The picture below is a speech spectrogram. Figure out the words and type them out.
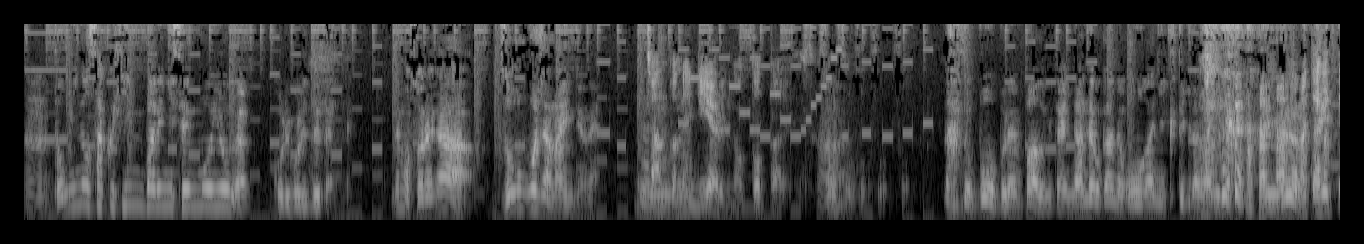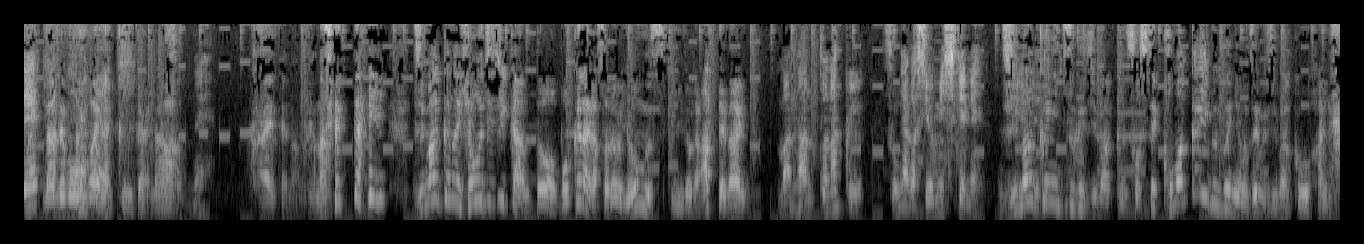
うん。富の作品ばりに専門用語がゴリゴリ出たよね。でもそれが、造語じゃないんだよね。ちゃんとね、うリアルに乗っ取ったあれです。うんそうそうそうそうそう。あの、某ブレンパードみたいに何でもかんでもオーガニック的な何かとかってい やめう、てあげて。何でもオーガニックみたいなそ。うね。あえてなのかな。絶対字幕の表示時間と僕らがそれを読むスピードが合ってない。まあなんとなく流そうし読みしてね。字幕に次ぐ字幕、そして細かい部分にも全部字幕を入ってる。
